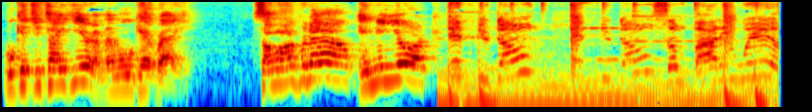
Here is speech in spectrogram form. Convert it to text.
We'll get you tight here and then we'll get ready. So long for now in New York. If you don't, if you don't, somebody will.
